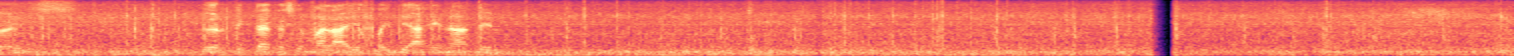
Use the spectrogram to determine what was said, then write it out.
Guys vertic tayo kasi malayo pa yung biyahe natin So,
